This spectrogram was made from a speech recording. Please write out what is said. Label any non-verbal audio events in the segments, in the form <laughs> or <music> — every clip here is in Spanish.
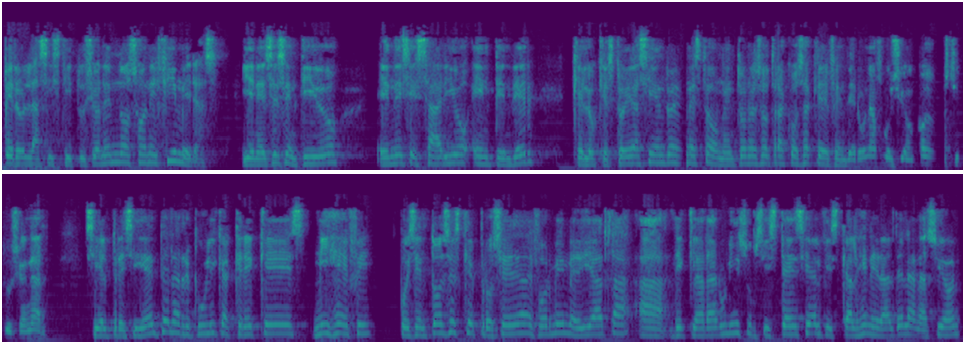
pero las instituciones no son efímeras. Y en ese sentido es necesario entender que lo que estoy haciendo en este momento no es otra cosa que defender una función constitucional. Si el presidente de la República cree que es mi jefe, pues entonces que proceda de forma inmediata a declarar una insubsistencia del fiscal general de la Nación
